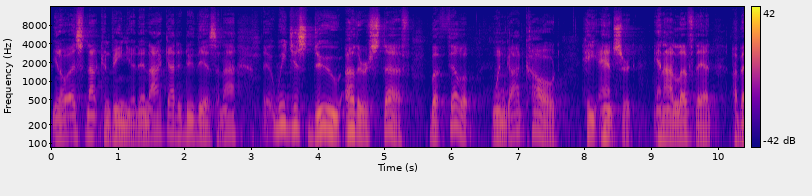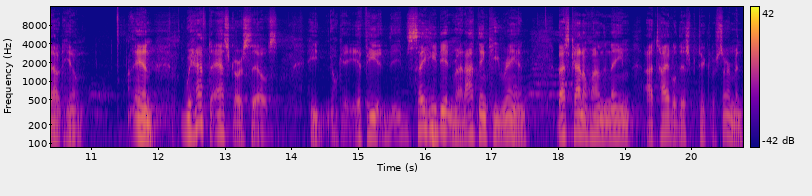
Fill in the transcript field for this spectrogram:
you know it's not convenient, and I got to do this, and I we just do other stuff. But Philip, when God called, he answered, and I love that about him. And we have to ask ourselves, he okay, if he say he didn't run, I think he ran. That's kind of why the name I titled this particular sermon,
